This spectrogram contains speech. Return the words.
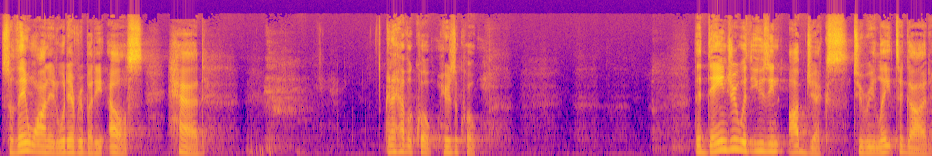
So they wanted what everybody else had. And I have a quote. Here's a quote. The danger with using objects to relate to God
